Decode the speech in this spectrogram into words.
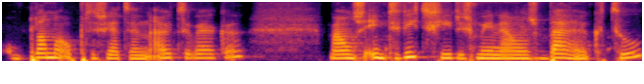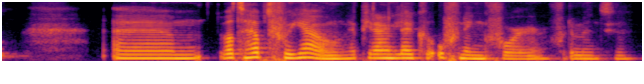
om plannen op te zetten en uit te werken. Maar onze intuïtie, dus meer naar ons buik toe. Um, wat helpt voor jou? Heb je daar een leuke oefening voor, voor de mensen?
